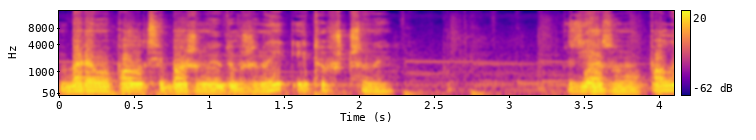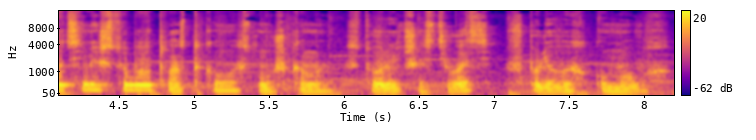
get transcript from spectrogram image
Беремо палиці бажаної довжини і товщини. Зв'язуємо палиці між собою пластиковими смужками, створюючи стілець в польових умовах.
